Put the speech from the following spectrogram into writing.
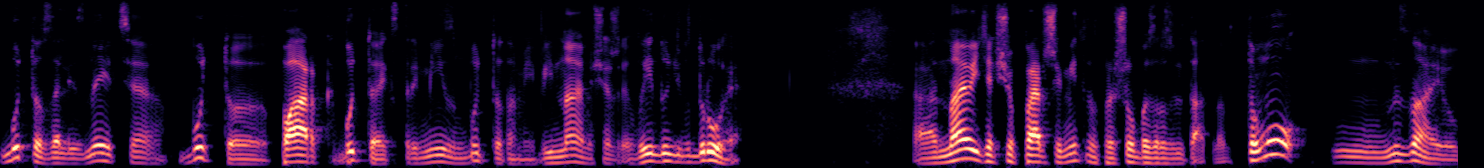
будь то залізниця, будь то парк, будь то екстремізм, будь то там і війна, ще ж вийдуть вдруге. Е, Навіть якщо перший мітинг пройшов безрезультатно. Тому не знаю,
